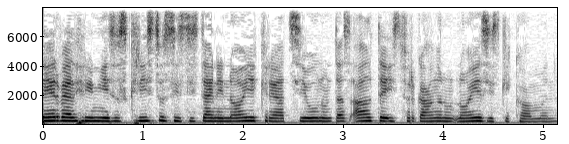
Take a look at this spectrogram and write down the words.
Der, welcher in Jesus Christus ist, ist eine neue Kreation und das Alte ist vergangen und Neues ist gekommen.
